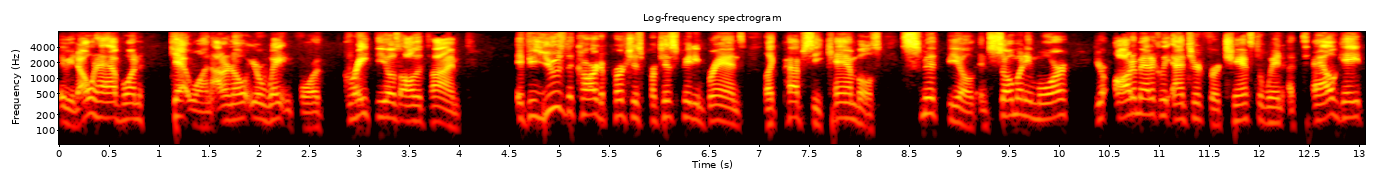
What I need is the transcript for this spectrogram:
if you don't have one, get one. I don't know what you're waiting for. Great deals all the time. If you use the card to purchase participating brands like Pepsi, Campbell's, Smithfield, and so many more, you're automatically entered for a chance to win a tailgate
